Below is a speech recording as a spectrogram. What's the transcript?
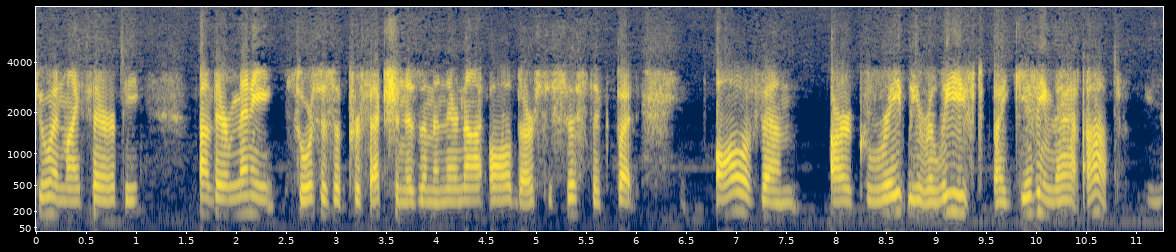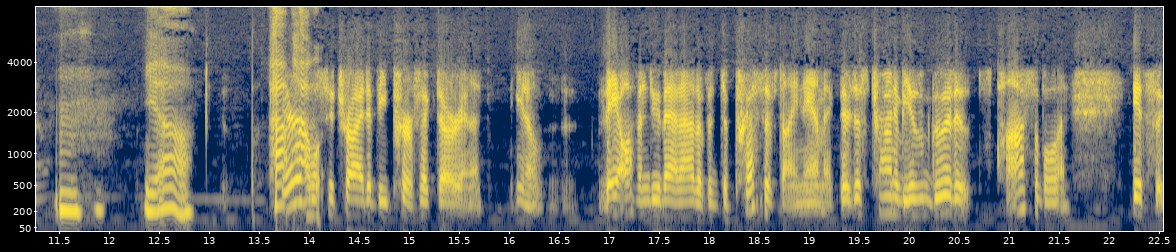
too in my therapy. Uh, there are many sources of perfectionism, and they're not all narcissistic, but all of them are greatly relieved by giving that up. You know. Mm-hmm. Yeah. How, Therapists how... who try to be perfect are in a, you know, they often do that out of a depressive dynamic. They're just trying to be as good as possible, and it's a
